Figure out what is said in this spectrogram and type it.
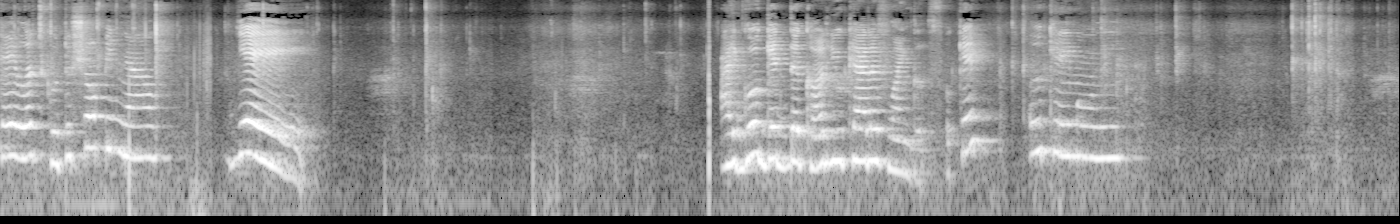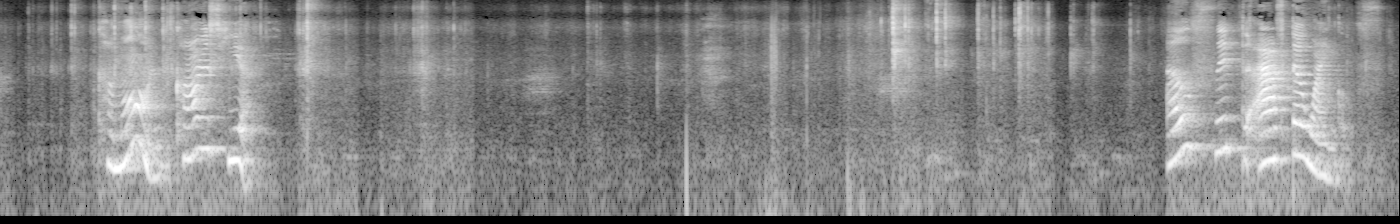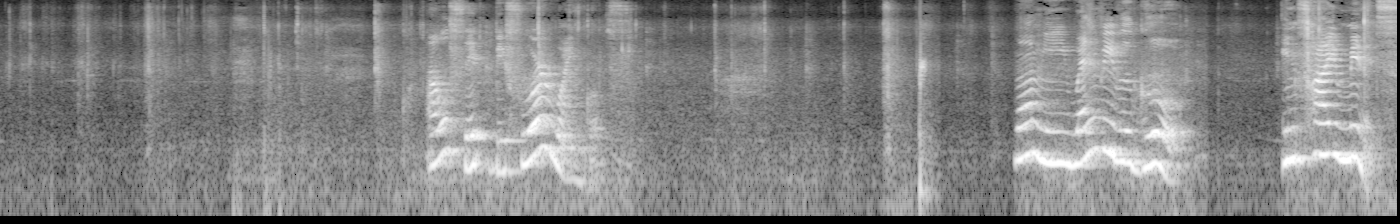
Okay, let's go to shopping now. Yay! I go get the car, you carry Wangles, okay? Okay, mommy. Come on, car is here. Sit after Wangles. I'll sit before Wangles. Mommy, when we will go? In five minutes.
